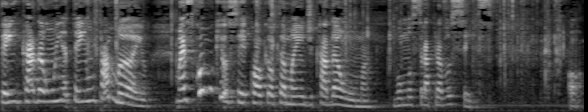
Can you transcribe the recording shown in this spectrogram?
tem cada unha tem um tamanho, mas como que eu sei qual que é o tamanho de cada uma? Vou mostrar pra vocês. Ó,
